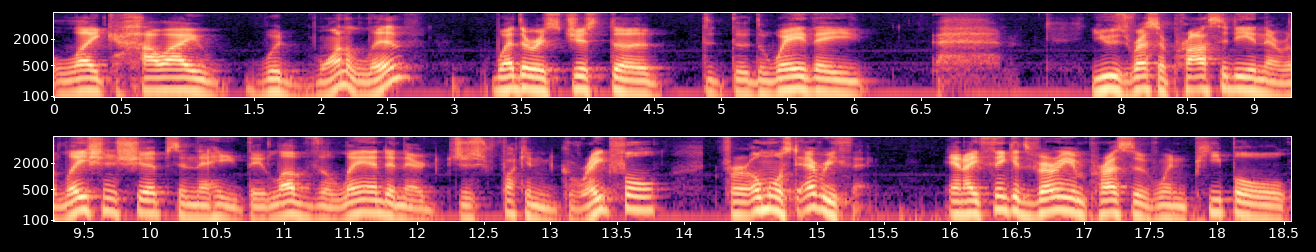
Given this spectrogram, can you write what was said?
like how I would want to live, whether it's just the the, the, the way they use reciprocity in their relationships and they they love the land and they're just fucking grateful for almost everything. And I think it's very impressive when people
